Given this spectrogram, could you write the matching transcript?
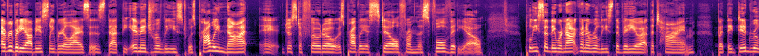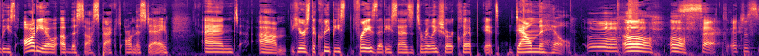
everybody obviously realizes that the image released was probably not a, just a photo, it was probably a still from this full video. Police said they were not going to release the video at the time, but they did release audio of the suspect on this day. And um, here's the creepy phrase that he says. It's a really short clip. It's down the hill. Ugh. Oh, oh, Sick. It just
